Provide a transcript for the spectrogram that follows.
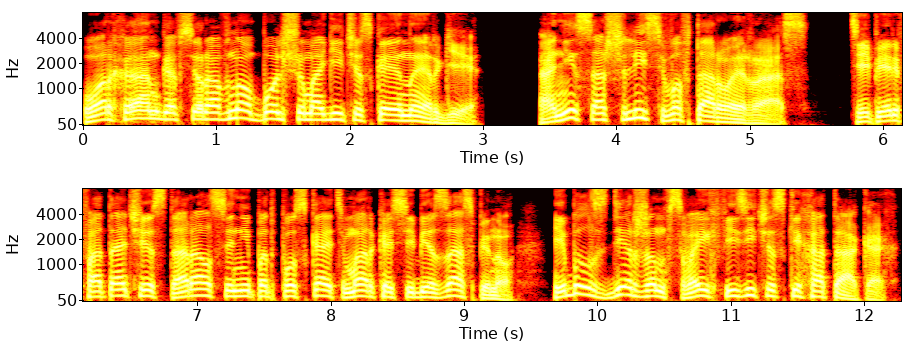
У Арханга все равно больше магической энергии. Они сошлись во второй раз. Теперь Фатачи старался не подпускать Марка себе за спину и был сдержан в своих физических атаках,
